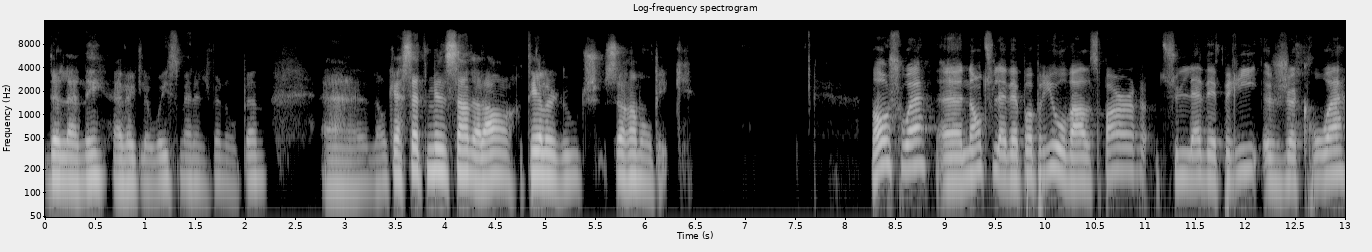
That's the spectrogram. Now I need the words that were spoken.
de l'année avec le Waste Management Open. Donc à 7100 Taylor Gooch sera mon pick. Bon choix. Euh, non, tu ne l'avais pas pris au Valspar. Tu l'avais pris, je crois.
